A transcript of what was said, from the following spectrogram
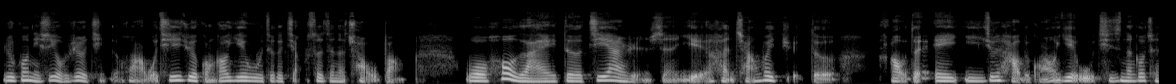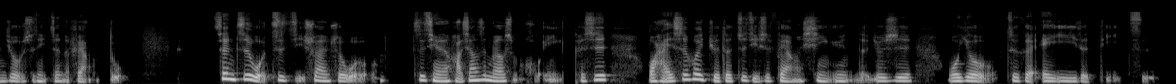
如果你是有热情的话，我其实觉得广告业务这个角色真的超棒。我后来的接案人生也很常会觉得，好的 AE 就是好的广告业务，其实能够成就的事情真的非常多。甚至我自己虽然说我之前好像是没有什么回应，可是我还是会觉得自己是非常幸运的，就是我有这个 AE 的底子。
